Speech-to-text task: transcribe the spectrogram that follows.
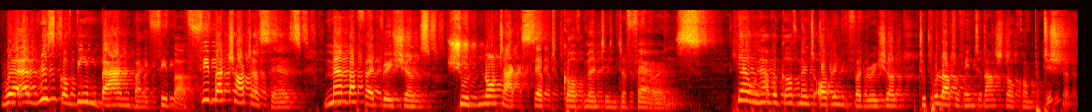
We're at risk of being banned by FIBA. FIBA charter says member federations should not accept government interference. Here we have a government ordering the federation to pull out of international competition.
